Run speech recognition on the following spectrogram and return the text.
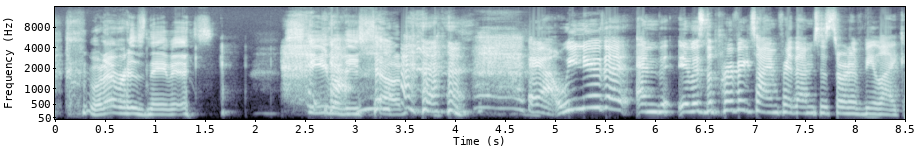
whatever his name is. Steve of Yeah. Easttown. Yeah, we knew that, and it was the perfect time for them to sort of be like,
